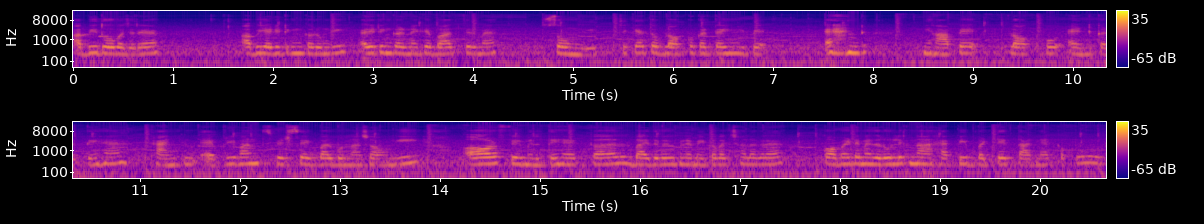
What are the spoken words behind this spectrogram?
अभी दो बज रहे हैं। अभी एडिटिंग करूँगी। एडिटिंग करने के बाद फिर मैं सोऊँगी। ठीक है? तो ब्लॉग को करते हैं यहीं पे एंड यहाँ पे ब्लॉग को एंड करते हैं. थैंक यू एवरीवन फिर से एक बार बोलना चाहूँगी. और फिर मिलते हैं कल. बाय द वे मेरा मेकअप अच्छा लग रहा है. कमेंट में ज़रूर लिखना. हैप्पी बर्थडे तानिया कपूर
